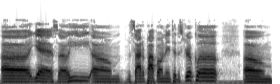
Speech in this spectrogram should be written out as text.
Uh, yeah, so he, um, decided to pop on into the strip club. Um,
